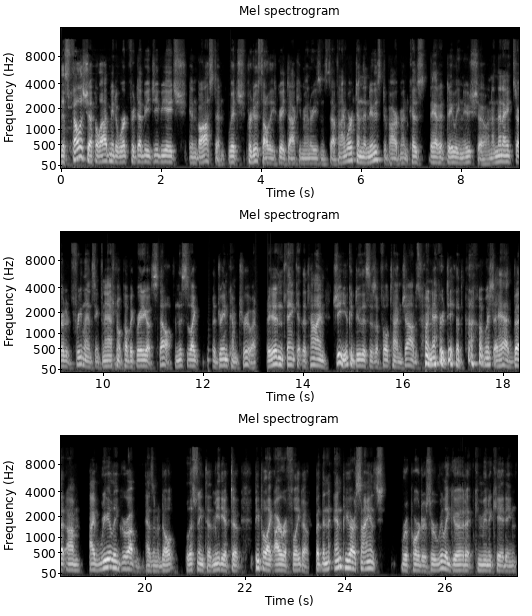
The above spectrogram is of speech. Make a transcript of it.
this fellowship allowed me to work for WGBH in Boston, which produced all these great documentaries and stuff. And I worked in the news department because they had a daily news show. And, and then I started freelancing for National Public Radio itself. And this is like a dream come true. I, I didn't think at the time, gee, you could do this as a full time job. So I never did. I wish I had. But um, I really grew up as an adult listening to the media to people like Ira Flatow. But the NPR science reporters are really good at communicating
